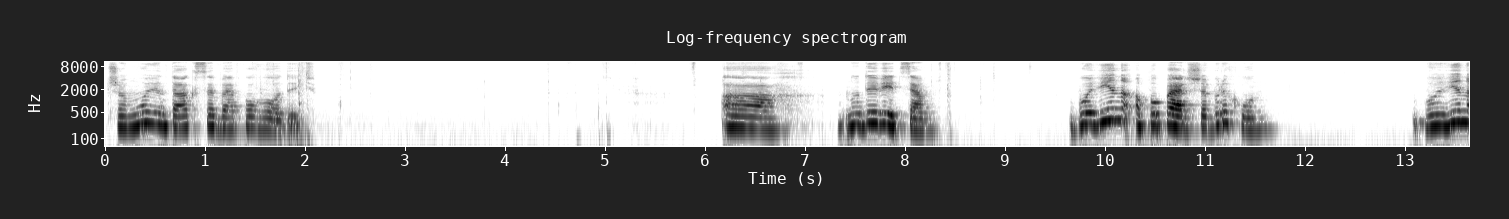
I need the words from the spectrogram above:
Чому він так себе поводить? А, ну, дивіться. Бо він, по-перше, брехун. Бо він,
